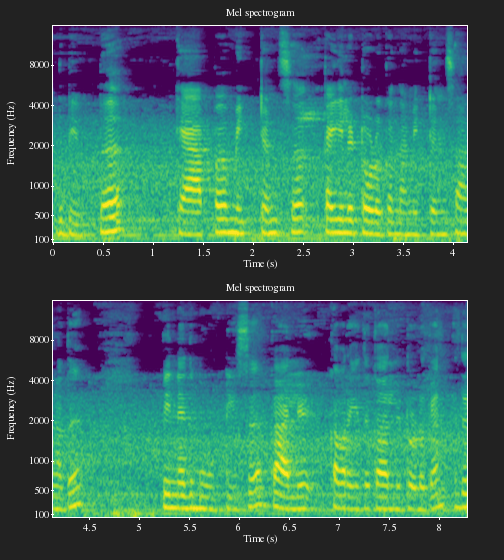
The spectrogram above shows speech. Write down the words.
ഇത് ബിബ് ക്യാപ്പ് മിറ്റൻസ് കയ്യിലിട്ട് കൊടുക്കുന്ന മിറ്റൻസ് ആണത്. പിന്നെ ഇത് ബൂട്ടീസ് കാലിൽ കവർ ചെയ്ത് കാലിലിട്ട് കൊടുക്കാൻ. ഇത്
